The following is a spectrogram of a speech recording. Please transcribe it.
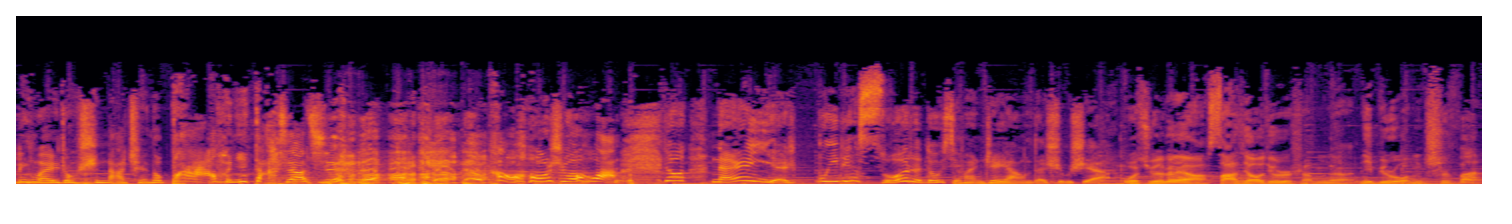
另外一种是拿拳头啪把你打下去。好好说话，就男人也不一定所有的都喜欢这样的，是不是？我觉得呀，撒娇就是什么呢？你比如我们吃饭，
